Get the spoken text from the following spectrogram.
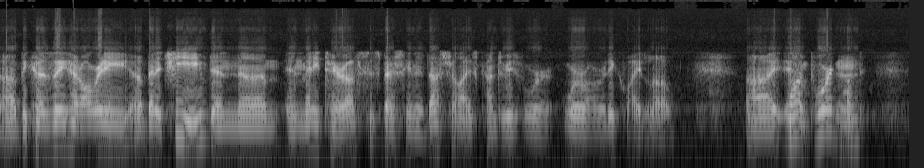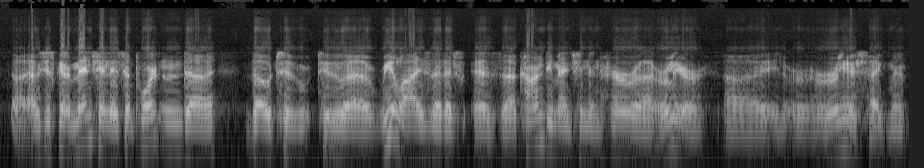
uh, because they had already uh, been achieved, and um, and many tariffs, especially in industrialized countries, were were already quite low. Uh, it's important. Uh, I was just going to mention it's important, uh, though, to to uh, realize that as as uh, Condi mentioned in her uh, earlier uh, in her, earlier segment.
